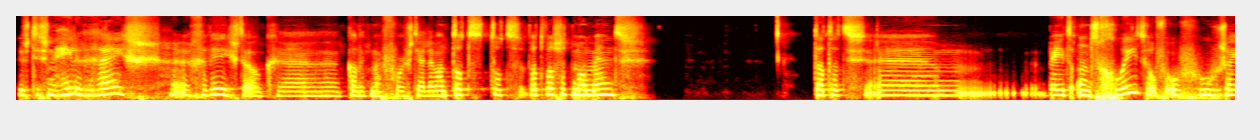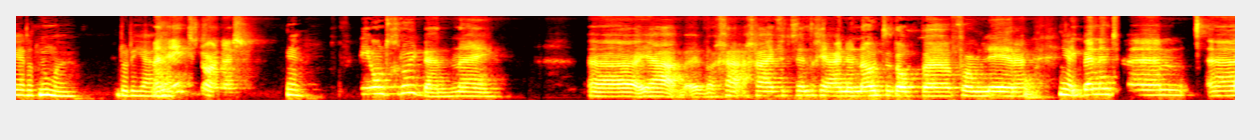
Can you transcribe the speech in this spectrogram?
Dus het is een hele reis uh, geweest ook, uh, kan ik me voorstellen. Want tot, tot wat was het moment dat het. Uh, ben je het ontgroeid? Of, of hoe zou jij dat noemen door de jaren? Mijn eetstoornis. Ja. Die ontgroeid ben, nee. Uh, ja, ga, ga even 20 jaar in een notendop uh, formuleren. Ik ben in, uh,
